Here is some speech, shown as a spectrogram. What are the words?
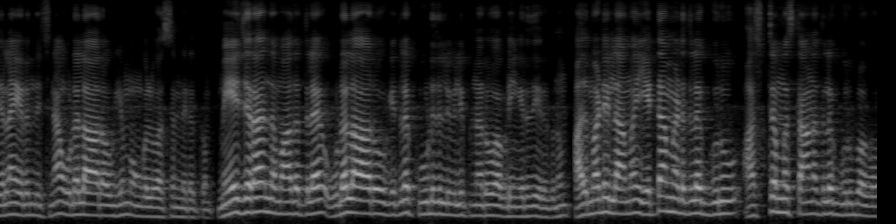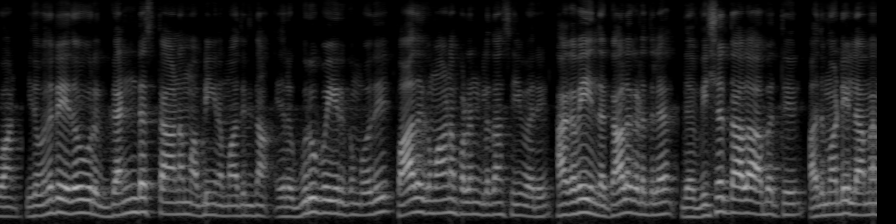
இதெல்லாம் இருந்துச்சுன்னா உடல் ஆரோக்கியம் உங்கள் வசம் இருக்கும். மேஜரா இந்த மாதத்துல உடல் ஆரோக்கியத்துல கூடுதல் விழிப்புணர்வு அப்படிங்கிறது இருக்கணும். அது மட்டும் இல்லாம எட்டாம் இடத்துல குரு அஷ்டம ஸ்தானத்துல குரு பகவான். இது வந்துட்டு ஏதோ ஒரு கண்ட ஸ்தானம் அப்படிங்கிற மாதிரி தான். இதுல குரு போய் இருக்கும்போது பாதகமான பலன்களை தான் செய்வாரு. ஆகவே இந்த காலகட்டத்துல இந்த விஷத்தால ஆபத்து அது மட்டும் இல்லாம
